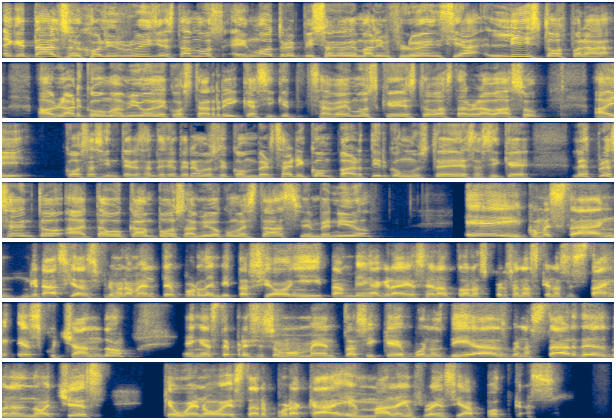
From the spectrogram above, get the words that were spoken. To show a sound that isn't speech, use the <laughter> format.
Hey, ¿qué tal? Soy Holly Ruiz y estamos en otro episodio de Mala Influencia, listos para hablar con un amigo de Costa Rica, así que sabemos que esto va a estar bravazo. Hay cosas interesantes que tenemos que conversar y compartir con ustedes, así que les presento a Tavo Campos. Amigo, ¿cómo estás? Bienvenido. Hey, ¿cómo están? Gracias primeramente por la invitación y también agradecer a todas las personas que nos están escuchando en este preciso momento. Así que buenos días, buenas tardes, buenas noches Qué bueno estar por acá en Mala Influencia Podcast.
